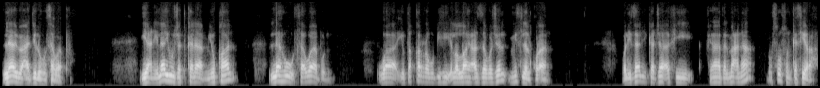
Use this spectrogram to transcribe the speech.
لا يعادله ثواب. يعني لا يوجد كلام يقال له ثواب ويتقرب به إلى الله عز وجل مثل القرآن. ولذلك جاء في في هذا المعنى نصوص كثيرة.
